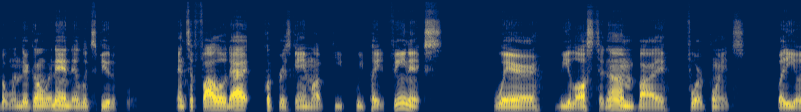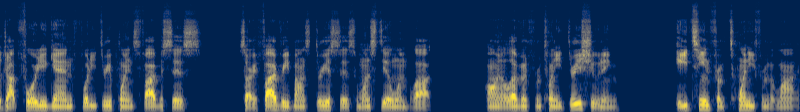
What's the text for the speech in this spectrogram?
but when they're going in, it looks beautiful. And to follow that Clippers game up, he we played Phoenix, where we lost to them by four points. But he dropped 40 again, 43 points, five assists, sorry, five rebounds, three assists, one steal, one block on 11 from 23 shooting, 18 from 20 from the line.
